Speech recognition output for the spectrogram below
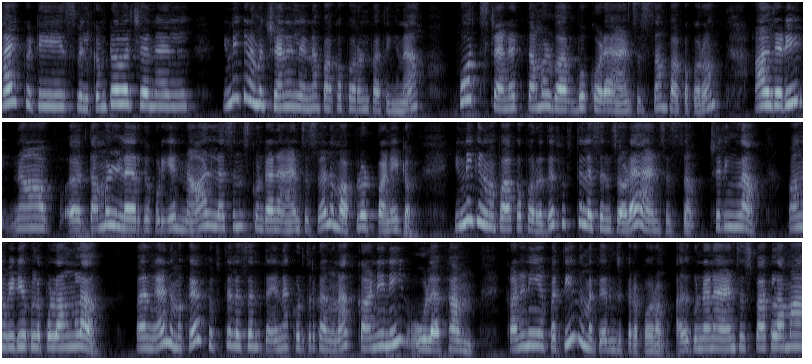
ஹாய் குட்டீஸ். வெல்கம் டு அவர் சேனல் இன்றைக்கி நம்ம சேனலில் என்ன பார்க்க போகிறோம்னு பார்த்தீங்கன்னா ஃபோர்த் ஸ்டாண்டர்ட் தமிழ் ஒர்க் புக்கோட ஆன்சர்ஸ் தான் பார்க்க போகிறோம் ஆல்ரெடி நான் தமிழில் இருக்கக்கூடிய நாலு லெசன்ஸ்க்கு உண்டான ஆன்சர்ஸ்லாம் நம்ம அப்லோட் பண்ணிட்டோம். இன்றைக்கி நம்ம பார்க்க போகிறது ஃபிஃப்த் லெசன்ஸோட ஆன்சர்ஸ் தான். சரிங்களா? வாங்க வீடியோக்குள்ளே போகலாங்களா பாருங்கள் நமக்கு ஃபிஃப்த் லெசன் என்ன கொடுத்துருக்காங்கன்னா கணினி உலகம். கணினியை பற்றி நம்ம தெரிஞ்சுக்கிற போகிறோம் அதுக்குண்டான ஆன்சர்ஸ் பார்க்கலாமா?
